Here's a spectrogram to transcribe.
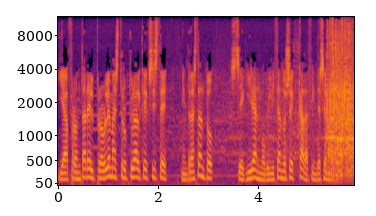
y afrontar el problema estructural que existe. Mientras tanto, seguirán movilizándose cada fin de semana.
